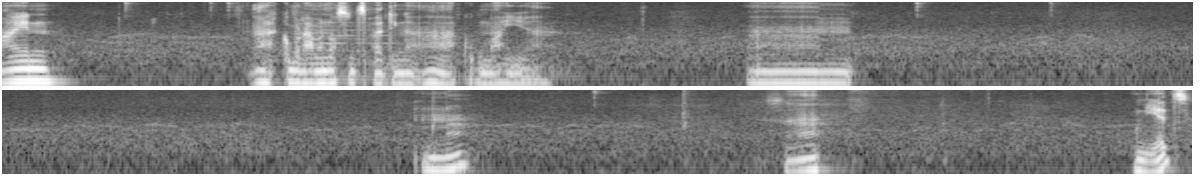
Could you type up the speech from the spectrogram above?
ein. Ach, guck mal, da haben wir noch so zwei Dinge. Ah, guck mal hier. Ähm. Na? So. Und jetzt?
